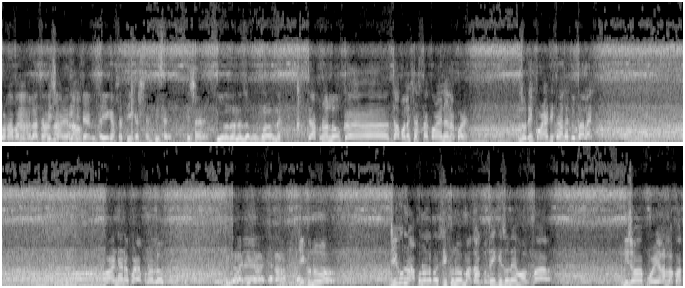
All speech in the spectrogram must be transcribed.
কথা পাতিবলৈ হা, বিচাৰে ন। ঠিক আছে ঠিক আছে বিচাৰে বিচাৰে। কিহৰ কাৰণে যাব পৰা নাই? তে আপোনালোক যাবলৈ চেষ্টা কৰে নে নকৰে? যদি কৰে তেতিয়াহ'লে দুটা লাইট কৰে নে নকৰে আপোনালোক? যিকোনো যিকোনো আপোনালোকৰ যিকোনো মাজৰ গোটেইকেইজনেই হওক বা নিজৰ পৰিয়ালৰ লগত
